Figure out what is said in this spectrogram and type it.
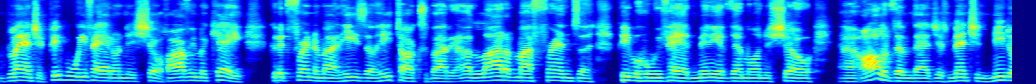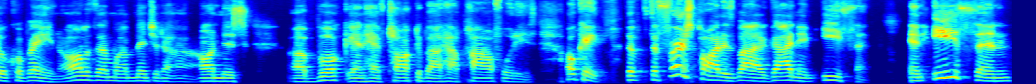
Blanchard, people we've had on this show. Harvey Mackay, good friend of mine. He's uh, he talks about it. A lot of my friends, uh, people who we've had, many of them on the show. Uh, all of them that I just mentioned, Nido Qubein, all of them I mentioned uh, on this uh, book and have talked about how powerful it is. Okay, the, the first part is by a guy named Ethan. And Ethan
